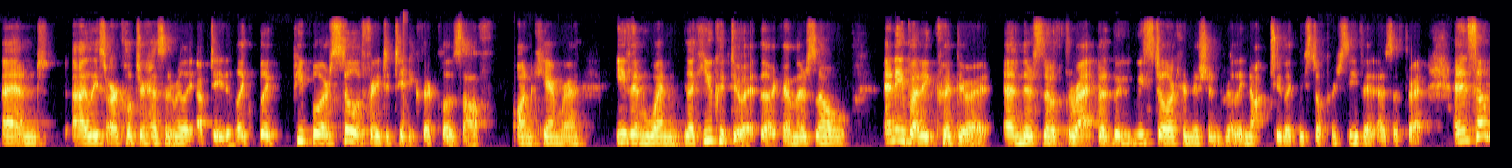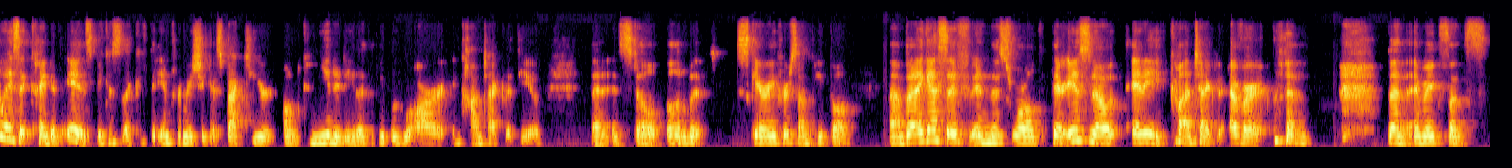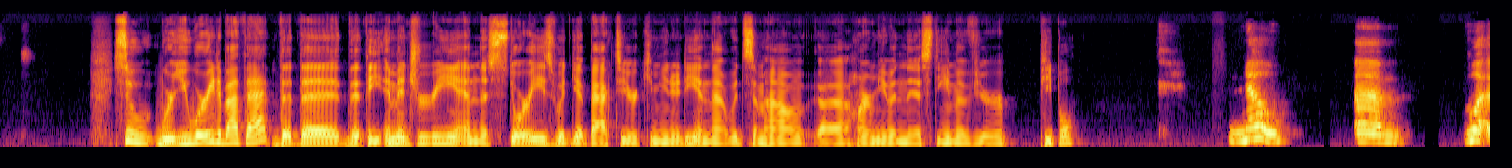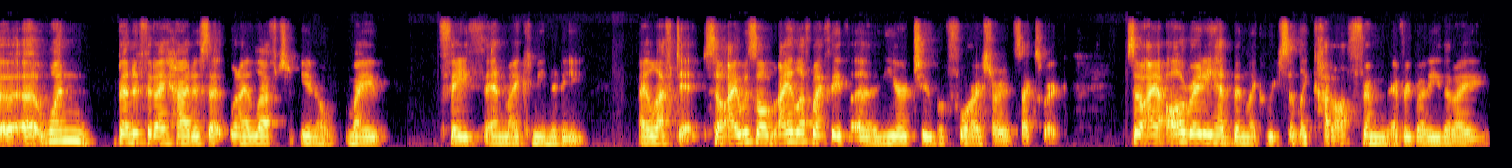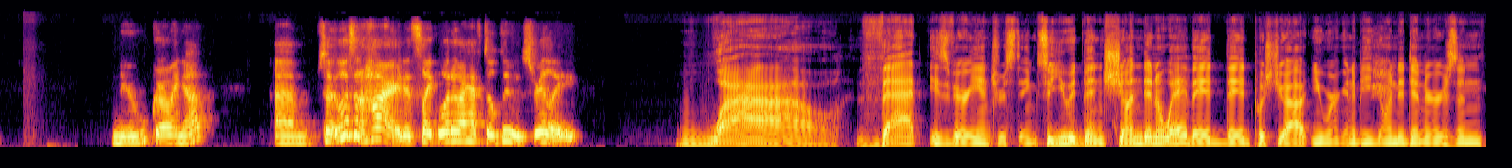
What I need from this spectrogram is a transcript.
and at least our culture hasn't really updated. Like like people are still afraid to take their clothes off on camera, even when like you could do it. Like and there's no anybody could do it and there's no threat but we, we, still are conditioned really not to like we still perceive it as a threat. And in some ways it kind of is because like if the information gets back to your own community like the people who are in contact with you then it's still a little bit scary for some people. Um, but i guess if in this world there is no any contact ever then then it makes sense so, were you worried about that? That the that the imagery and the stories would get back to your community, and that would somehow uh, harm you in the esteem of your people? No. Um, what uh, one benefit I had is that when I left, you know, my faith and my community, I left it. So I was all I left my faith a year or two before I started sex work. So I already had been like recently cut off from everybody that I knew growing up. Um, so it wasn't hard. It's like, what do I have to lose, really? Wow. That is very interesting. So you had been shunned in a way. They had they had pushed you out. You weren't going to be going to dinners and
